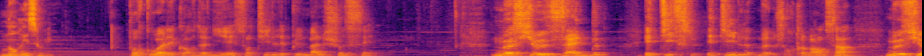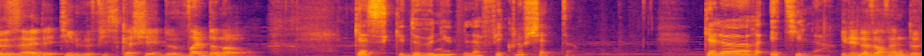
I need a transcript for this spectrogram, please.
non résolus Pourquoi les cordonniers sont-ils les plus mal chaussés? Monsieur Z est-il, je recommence, hein, Monsieur Z est-il le fils caché de Voldemort? Qu'est-ce qu'est devenu la fée Clochette? Quelle heure est-il? Il est 9h22.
